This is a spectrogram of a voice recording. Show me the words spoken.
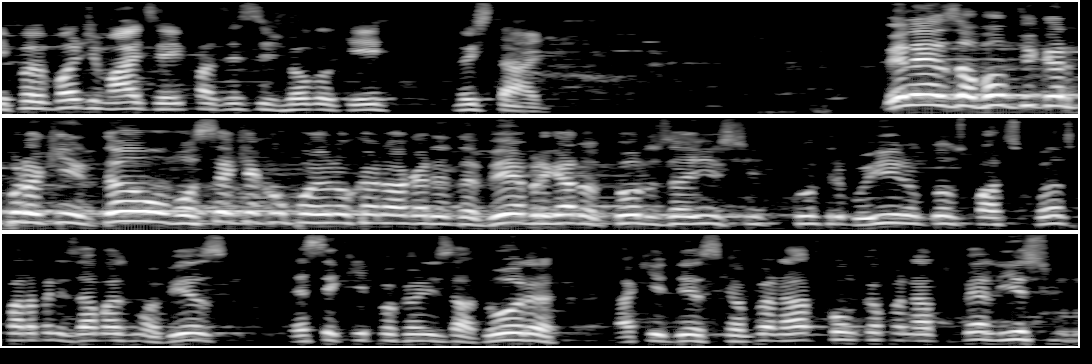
E foi bom demais aí fazer esse jogo aqui no estádio. Beleza, vamos ficando por aqui então. Você que acompanhou no canal HDTV, obrigado a todos aí que contribuíram, todos os participantes, parabenizar mais uma vez essa equipe organizadora aqui desse campeonato. Foi um campeonato belíssimo.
